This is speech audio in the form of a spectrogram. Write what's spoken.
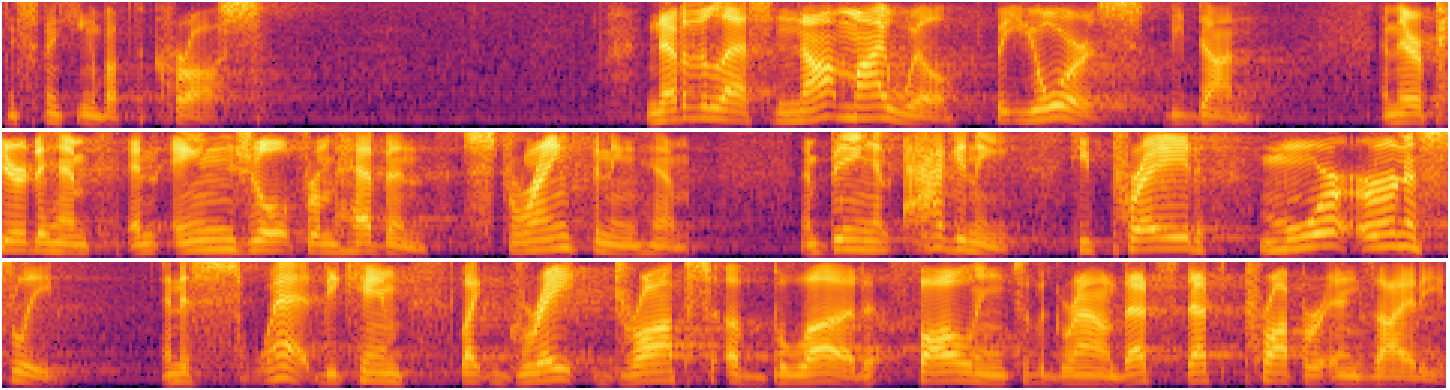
He's thinking about the cross. Nevertheless, not my will, but yours be done. And there appeared to him an angel from heaven, strengthening him. And being in agony, he prayed more earnestly, and his sweat became like great drops of blood falling to the ground. That's, that's proper anxiety.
